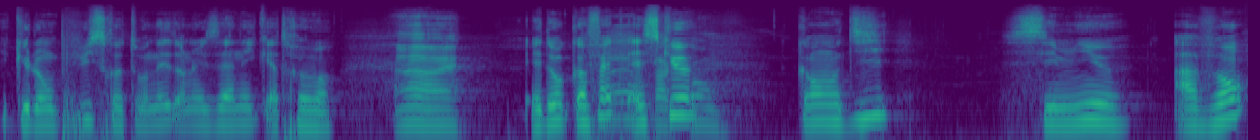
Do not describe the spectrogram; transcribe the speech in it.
et que l'on puisse retourner dans les années 80. Ah ouais. Et donc, en fait, Ah, est-ce que con. quand on dit c'est mieux avant,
